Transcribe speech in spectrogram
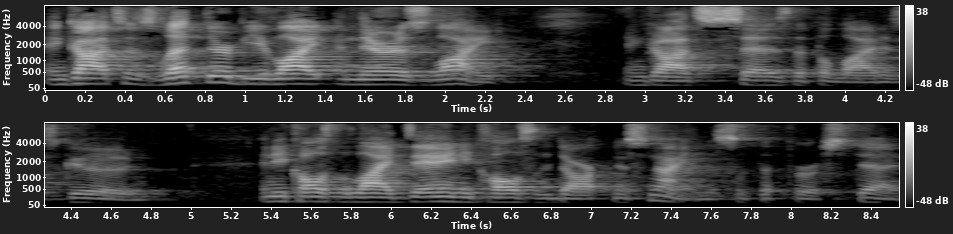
And God says, Let there be light, and there is light. And God says that the light is good. And He calls the light day, and He calls the darkness night. And this is the first day.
